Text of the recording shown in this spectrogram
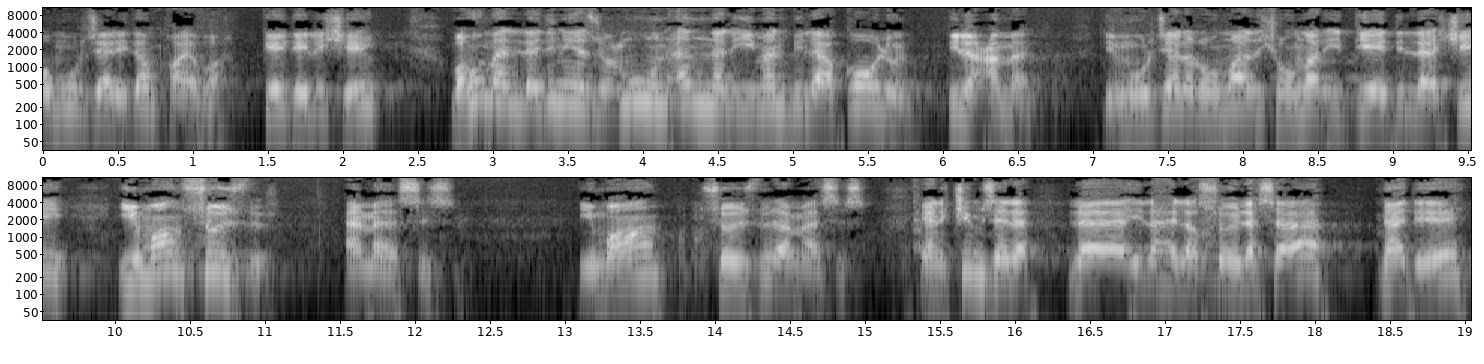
o murcəlikdən payı var. Qeyd edir ki, Və huməlləzinə yəz'umun ennəl iman bilə qavlun bilə aməl. Dil murciyələr onlardır ki, onlar iddia edirlər ki, iman sözdür, əməlsiz. İman sözdür, əməlsiz. Yəni, kimsə elə lə iləh ilə söyləsə, nədir?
